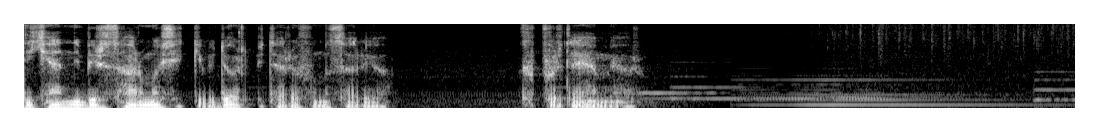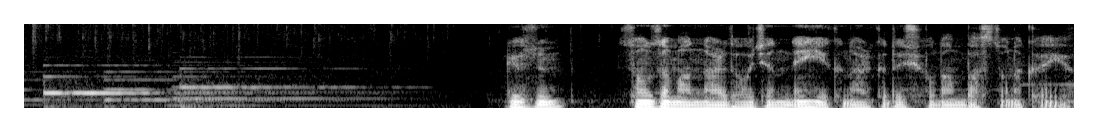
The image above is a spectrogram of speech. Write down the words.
dikenli bir sarmaşık gibi dört bir tarafımı sarıyor. Kıpırdayamıyorum. Gözüm son zamanlarda hocanın en yakın arkadaşı olan bastona kayıyor.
